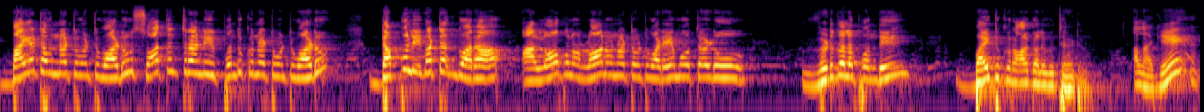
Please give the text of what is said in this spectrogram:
బయట ఉన్నటువంటి వాడు స్వాతంత్రాన్ని పొందుకున్నటువంటి వాడు డబ్బులు ఇవ్వటం ద్వారా ఆ లోపల లోన్ ఉన్నటువంటి వాడు ఏమవుతాడు? విడుదల పొంది బయటకు రాగలుగుతాడు. అలాగే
